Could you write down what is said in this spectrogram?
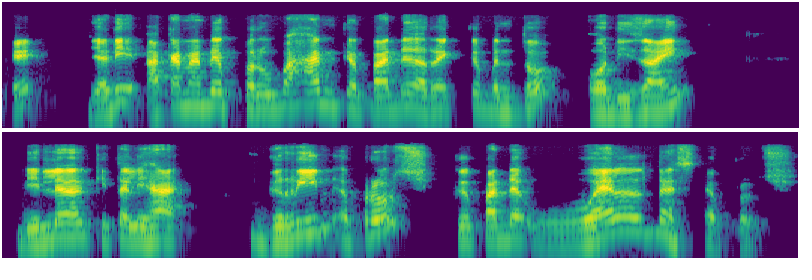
Okay. Jadi akan ada perubahan kepada reka bentuk atau design bila kita lihat green approach kepada wellness approach.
